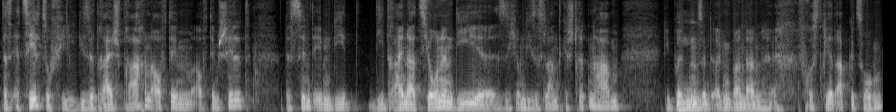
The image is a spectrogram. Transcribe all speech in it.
das erzählt so viel. Diese drei Sprachen auf dem, auf dem Schild, das sind eben die, die drei Nationen, die äh, sich um dieses Land gestritten haben. Die Briten mhm. sind irgendwann dann frustriert abgezogen.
